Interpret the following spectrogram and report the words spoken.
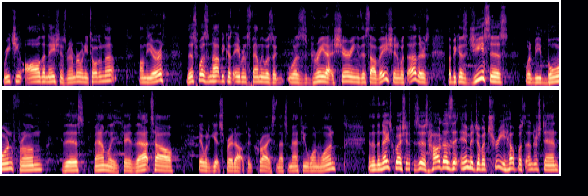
reaching all the nations. Remember when he told him that? On the earth? This was not because Abraham's family was, a, was great at sharing this salvation with others, but because Jesus would be born from this family. Okay, that's how it would get spread out through Christ. And that's Matthew 1 1. And then the next question is this How does the image of a tree help us understand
